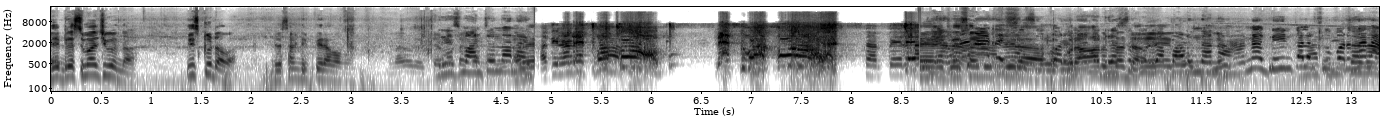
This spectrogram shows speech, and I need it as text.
నీ డ్రెస్ మంచిగా ఉందా? తీసుకుంటావా? డ్రెస్ అంటే ఇప్పిరా డ్రెస్ మంచిగా డ్రెస్ అంటే గ్రీన్ కలర్ సూపర్ ఉందన్నా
